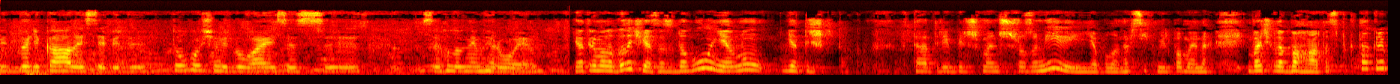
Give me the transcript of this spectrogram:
відволікалися від того, що відбувається з, з головним героєм. Я отримала величезне задоволення. Ну, я трішки так. Театрі більш-менш розумію, і я була на всіх мільпоменах і бачила багато спектаклів.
